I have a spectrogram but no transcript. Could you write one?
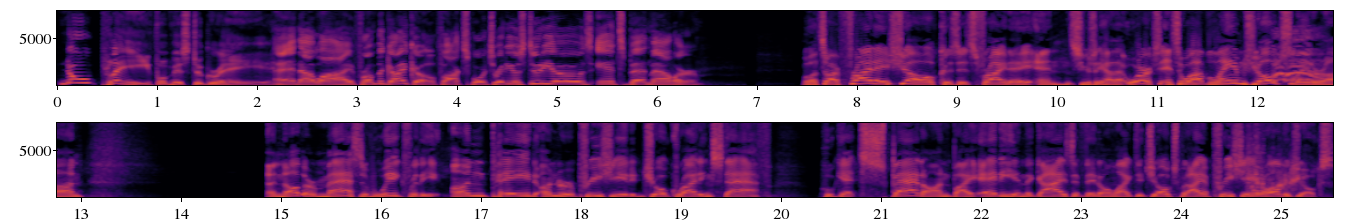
No play for Mr. Gray. And now live from the Geico Fox Sports Radio studios, it's Ben Maller. Well, it's our Friday show because it's Friday, and it's usually how that works. And so we'll have lame jokes later on. Another massive week for the unpaid, underappreciated joke writing staff who get spat on by Eddie and the guys if they don't like the jokes. But I appreciate all the jokes.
